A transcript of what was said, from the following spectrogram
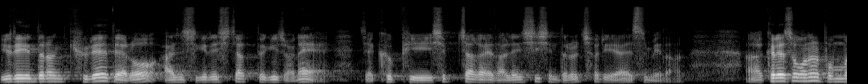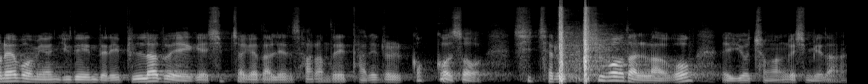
유대인들은 규례대로 안식일이 시작되기 전에 이제 급히 십자가에 달린 시신들을 처리해야 했습니다. 아, 그래서 오늘 본문에 보면 유대인들이 빌라도에게 십자가에 달린 사람들의 다리를 꺾어서 시체를 치워달라고 요청한 것입니다.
